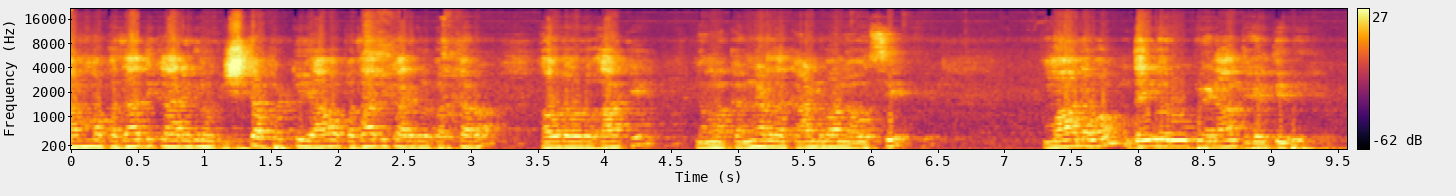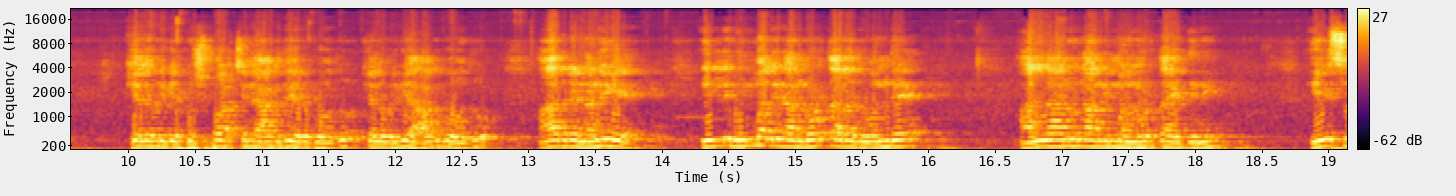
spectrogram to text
ನಮ್ಮ ಪದಾಧಿಕಾರಿಗಳು ಇಷ್ಟಪಟ್ಟು ಯಾವ ಪದಾಧಿಕಾರಿಗಳು ಬರ್ತಾರೋ ಅವರವರು ಹಾಕಿ ನಮ್ಮ ಕನ್ನಡದ ಕಾಂಡವನ್ನು ಓದಿಸಿ ಮಾನವಂ ದೈವ ರೂಪೇಣ ಅಂತ ಹೇಳ್ತೀವಿ. ಕೆಲವರಿಗೆ ಪುಷ್ಪಾರ್ಚನೆ ಆಗದೇ ಇರಬಹುದು ಕೆಲವರಿಗೆ ಆಗಬಹುದು ಆದರೆ ನನಗೆ ಇಲ್ಲಿ ನಿಮ್ಮಲ್ಲಿ ನಾನು ನೋಡ್ತಾ ಇರೋದು ಒಂದೇ ಅಲ್ಲಾನು ನಾನು ನಿಮ್ಮಲ್ಲಿ ನೋಡ್ತಾ ಇದ್ದೀನಿ. ಯೇಸು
